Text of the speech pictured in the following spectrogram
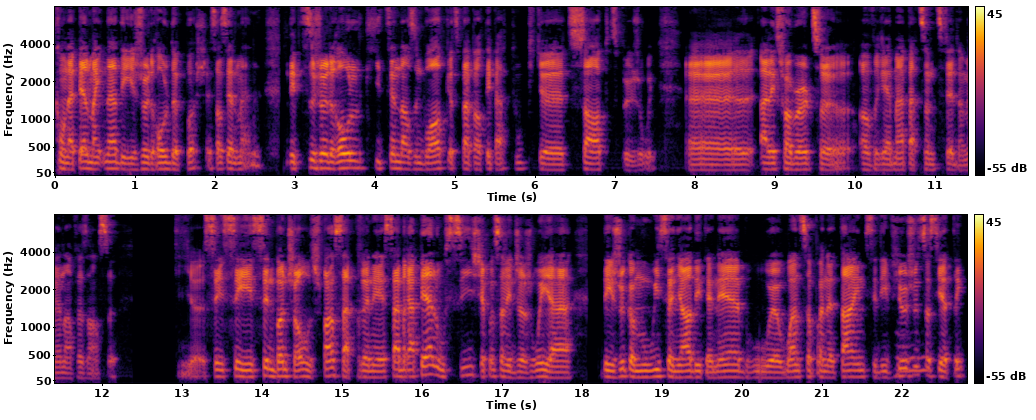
qu'on appelle maintenant des jeux de rôle de poche, essentiellement. Des petits jeux de rôle qui tiennent dans une boîte que tu peux apporter partout puis que tu sors puis tu peux jouer. Euh, Alex Roberts euh, a vraiment parti un petit phénomène en faisant ça. Euh, c'est une bonne chose. Je pense que ça prenait ça me rappelle aussi, je sais pas si ça avait déjà joué à des jeux comme Oui Seigneur des ténèbres ou euh, Once Upon a Time, c'est des vieux Oui. jeux de société.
